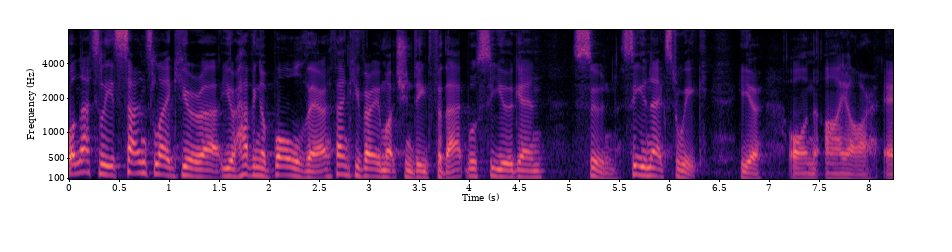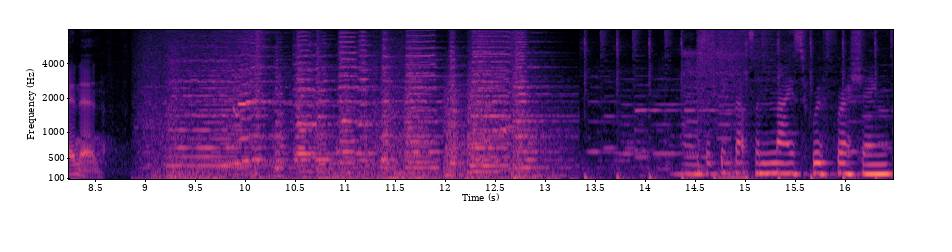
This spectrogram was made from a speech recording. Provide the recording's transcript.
Well, Natalie, it sounds like you're, uh, you're having a ball there. Thank you very much indeed for that. We'll see you again soon. See you next week here on IRNN. And I think that's a nice, refreshing.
